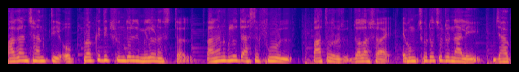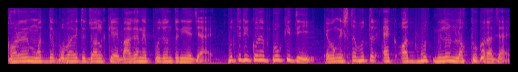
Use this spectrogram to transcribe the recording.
বাগান শান্তি ও প্রাকৃতিক সৌন্দর্যের মিলনস্থল। বাগানগুলোতে আছে ফুল, পাথর, জলাশয় এবং ছোট ছোট নালী, যা ঘরের মধ্যে প্রবাহিত জলকে বাগানে পর্যন্ত নিয়ে যায়। প্রতিটি কোণে প্রকৃতি এবং স্থাপত্যের এক অদ্ভুত মিলন লক্ষ্য করা যায়।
